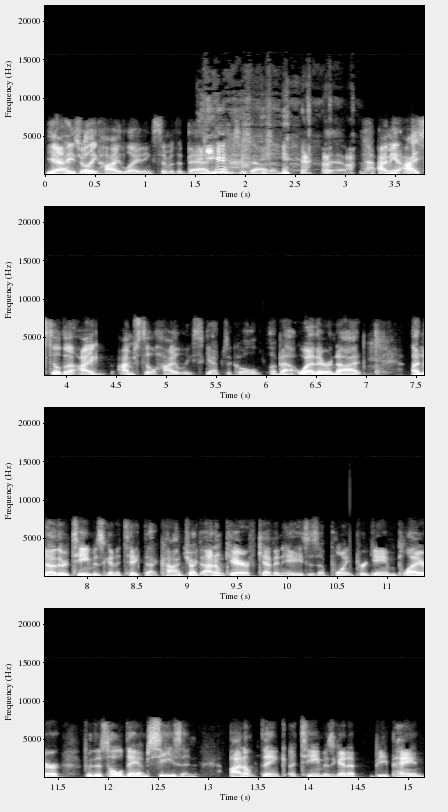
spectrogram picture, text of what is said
Yeah, he's really highlighting some of the bad Yeah. things about him. Uh, I mean, I still don't, I I'm still highly skeptical about whether or not another team is going to take that contract. I don't care if Kevin Hayes is a point per game player for this whole damn season. I don't think a team is going to be paying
